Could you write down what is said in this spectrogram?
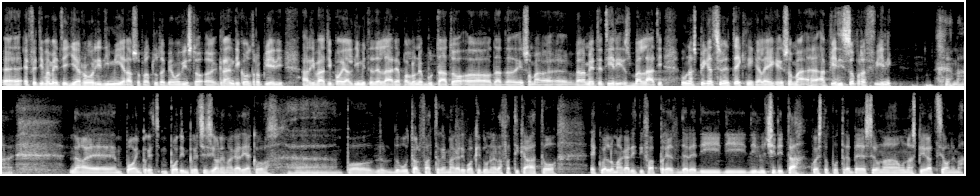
Eh, effettivamente gli errori di mira, soprattutto abbiamo visto eh, grandi contropiedi arrivati poi al limite dell'area, pallone buttato, eh, da, da, insomma eh, veramente tiri sballati. Una spiegazione tecnica lei che insomma eh, ha piedi sopraffini. Ma... No, è un po', impre- un po', di imprecisione, magari ecco, eh, un po' dovuto al fatto che magari qualcuno era faticato e quello magari ti fa perdere di, di, di lucidità. Questo potrebbe essere una, spiegazione, ma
